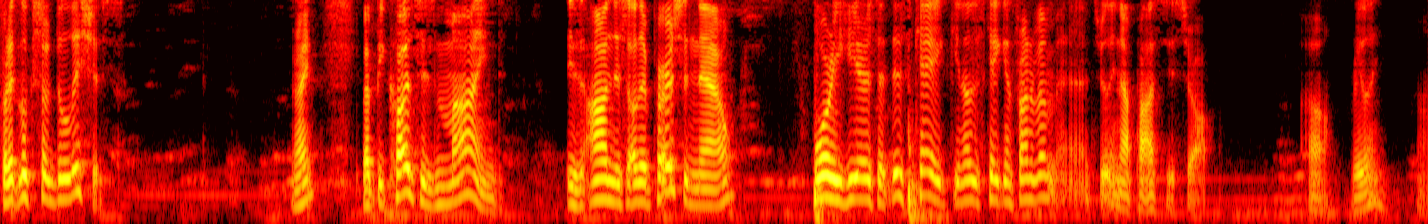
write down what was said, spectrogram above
But it looks so delicious, right? But because his mind is on this other person now, or he hears that this cake, you know, this cake in front of him, eh, it's really not pas Yisrael. Oh, really? Oh.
